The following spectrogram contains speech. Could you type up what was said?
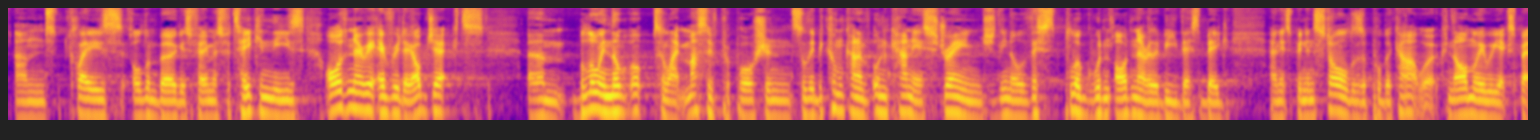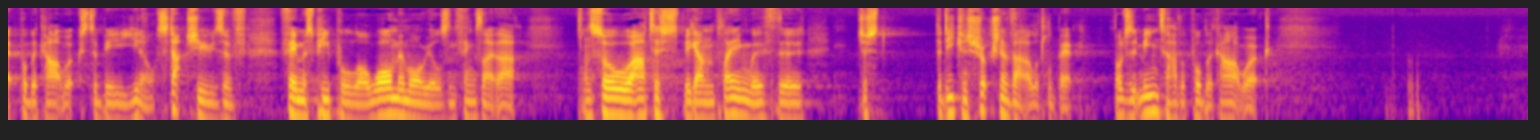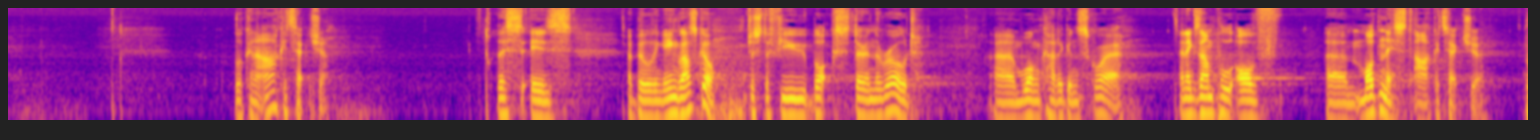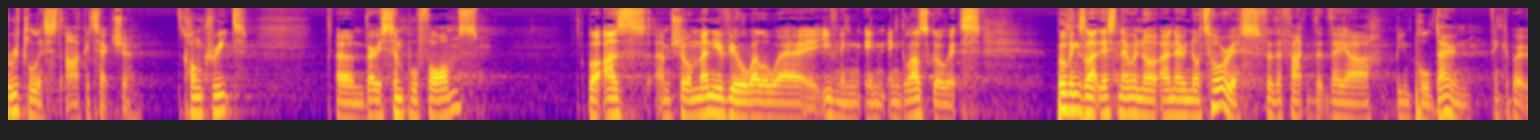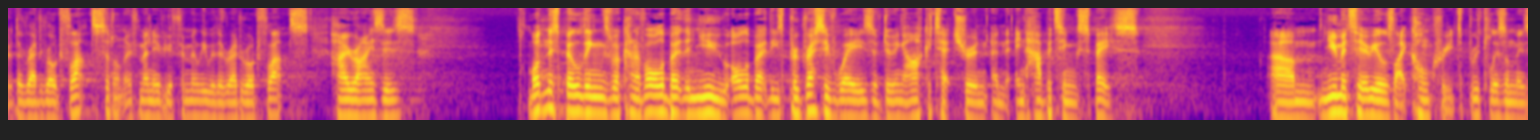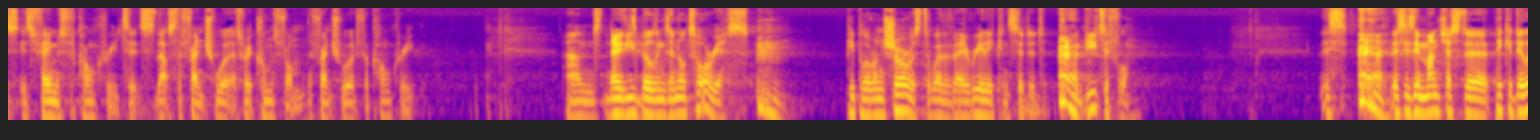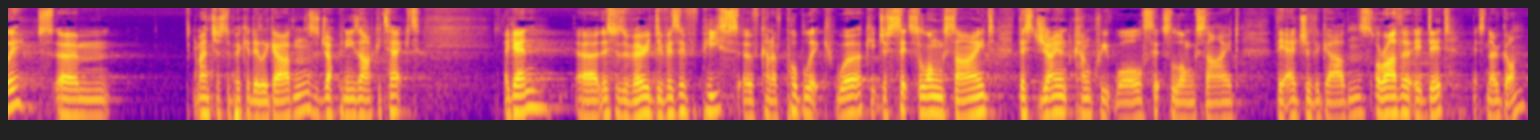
And Claes Oldenburg is famous for taking these ordinary everyday objects, um, blowing them up to like massive proportion, so they become kind of uncanny, strange. You know, this plug wouldn't ordinarily be this big, and it's been installed as a public artwork. Normally, we expect public artworks to be, you know, statues of famous people or war memorials and things like that. And so artists began playing with the, just the deconstruction of that a little bit. What does it mean to have a public artwork? looking at architecture. This is a building in Glasgow, just a few blocks down the road, um, One Cadogan Square. An example of um, modernist architecture, brutalist architecture, concrete, um, very simple forms. But as I'm sure many of you are well aware, even in, in, in Glasgow, it's buildings like this now are, no, are now notorious for the fact that they are being pulled down Think about the Red Road Flats. I don't know if many of you are familiar with the Red Road Flats, high rises. Modernist buildings were kind of all about the new, all about these progressive ways of doing architecture and, and inhabiting space. Um, new materials like concrete. Brutalism is, is famous for concrete. It's, that's the French word, that's where it comes from, the French word for concrete. And now these buildings are notorious. People are unsure as to whether they're really considered beautiful. This, this is in Manchester, Piccadilly, um, Manchester Piccadilly Gardens, a Japanese architect. Again, uh, this is a very divisive piece of kind of public work. It just sits alongside, this giant concrete wall sits alongside the edge of the gardens, or rather, it did, it's now gone.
